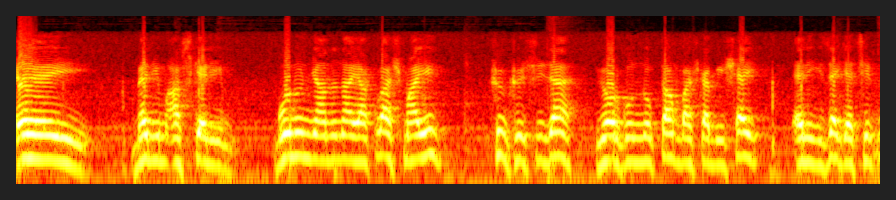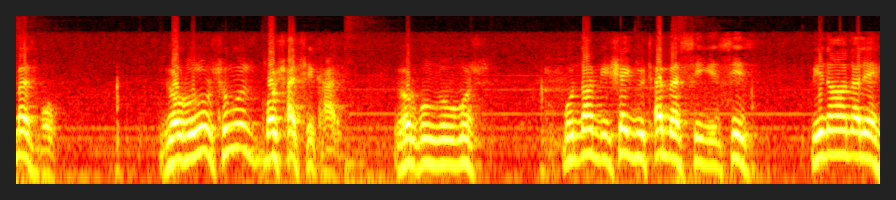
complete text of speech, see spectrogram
Ey benim askerim bunun yanına yaklaşmayın. Çünkü size yorgunluktan başka bir şey elinize geçirmez bu. Yorulursunuz, boşa çıkar. Yorgunluğunuz. Bundan bir şey yütemezsiniz siz. Binaenaleyh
